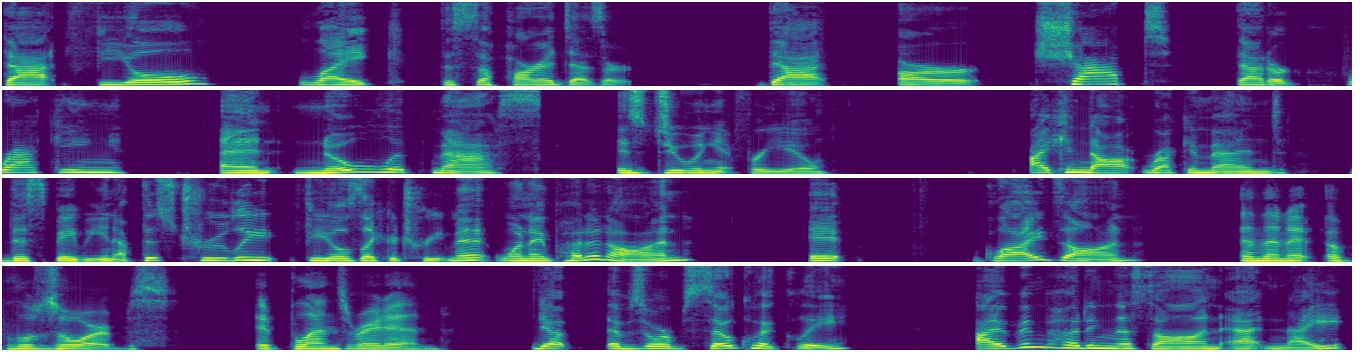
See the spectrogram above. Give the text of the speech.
that feel like the Sahara Desert, that are chapped, that are cracking, and no lip mask is doing it for you, I cannot recommend this baby enough. This truly feels like a treatment. When I put it on, it glides on. And then it absorbs. It blends right in. Yep, absorbs so quickly. I've been putting this on at night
